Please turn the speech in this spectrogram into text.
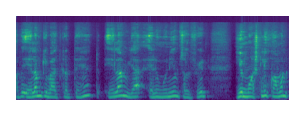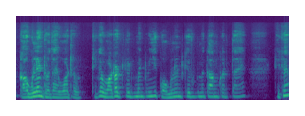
अब एलम की बात करते हैं तो एलम या एल्यूमिनियम सल्फेट ये मोस्टली कॉमन कागुलेंट होता है वाटर ठीक है वाटर ट्रीटमेंट में ये कागुलेंट के रूप में काम करता है ठीक है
